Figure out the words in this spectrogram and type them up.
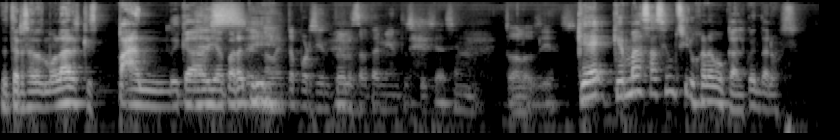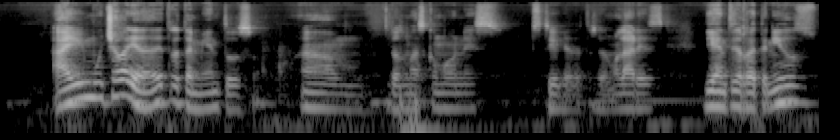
de terceros molares, que es pan de cada día para ti. El 90% de los tratamientos que se hacen todos los días. ¿Qué, ¿Qué más hace un cirujano bucal? Cuéntanos. Hay mucha variedad de tratamientos. los más comunes, cirugía de terceros molares, dientes retenidos.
